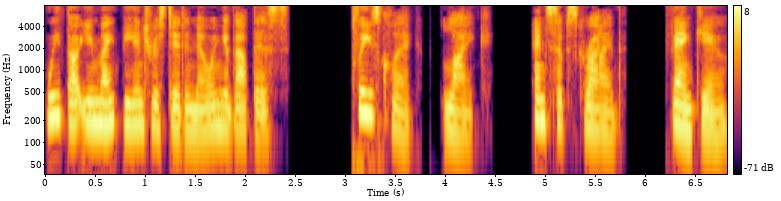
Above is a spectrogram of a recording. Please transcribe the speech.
We thought you might be interested in knowing about this. Please click like and subscribe. Thank you.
